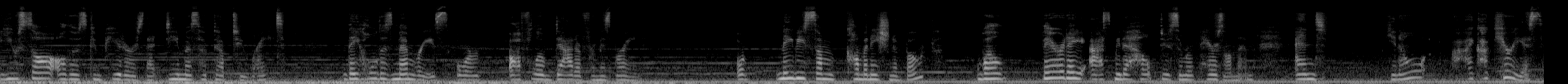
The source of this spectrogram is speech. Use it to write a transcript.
You saw all those computers that Dima's hooked up to, right? They hold his memories, or offload data from his brain. Or maybe some combination of both? Well, Faraday asked me to help do some repairs on them, and, you know, I got curious.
